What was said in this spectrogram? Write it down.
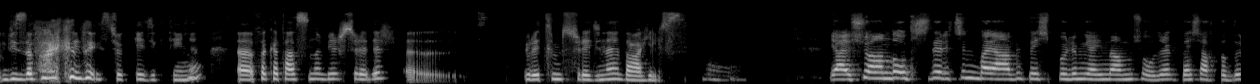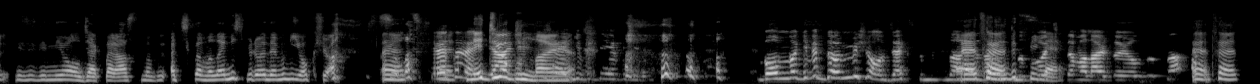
Biz de farkındayız çok geciktiğinin. Ee, Fakat aslında bir süredir e, üretim sürecine dahiliz. Yani şu anda o kişiler için bayağı bir 5 bölüm yayınlanmış olacak. 5 haftadır bizi dinliyor olacaklar aslında. Bu açıklamaların hiçbir önemi yok şu an. Evet, Evet, evet. Ne diyor Yani bunlar şey ya? gibi. Bomba gibi dönmüş olacaksınız zaten. Evet, evet. Bu Bile. açıklamalar duyulduğunda. Evet evet.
